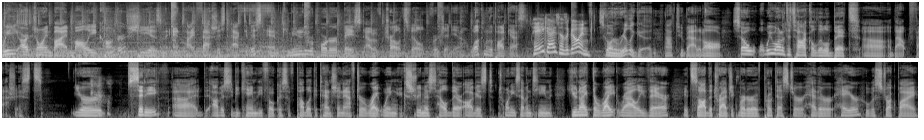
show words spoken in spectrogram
We are joined by Molly Conger. She is an anti fascist activist and community reporter based out of Charlottesville, Virginia. Welcome to the podcast. Hey guys, how's it going? it's going really good Not too bad at all. So, we wanted to talk a little bit uh, about fascists. Your city uh, obviously became the focus of public attention after right wing extremists held their August 2017 Unite the Right rally there. It saw the tragic murder of protester Heather Heyer, who was struck by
